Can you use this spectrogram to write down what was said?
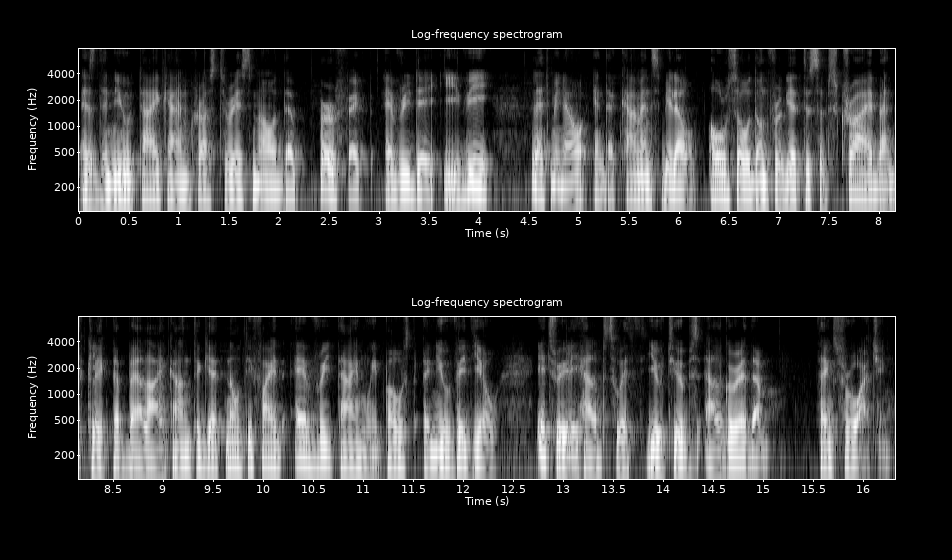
Is the new Taycan Cross Turismo the perfect everyday EV? Let me know in the comments below. Also, don't forget to subscribe and click the bell icon to get notified every time we post a new video. It really helps with YouTube's algorithm. Thanks for watching.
